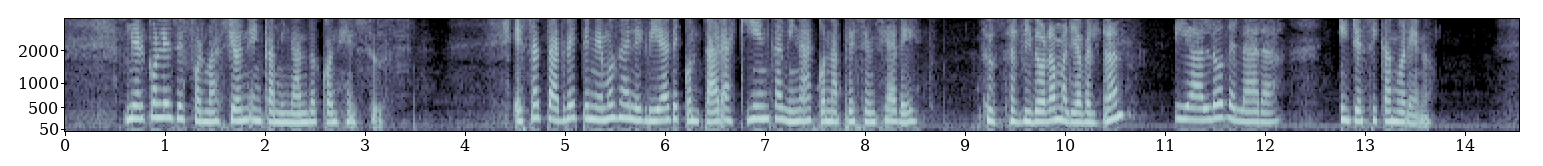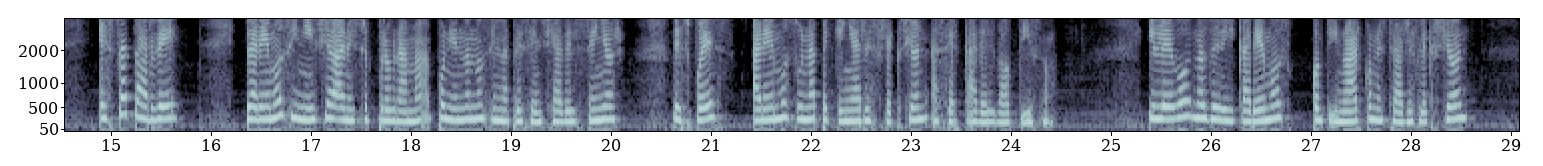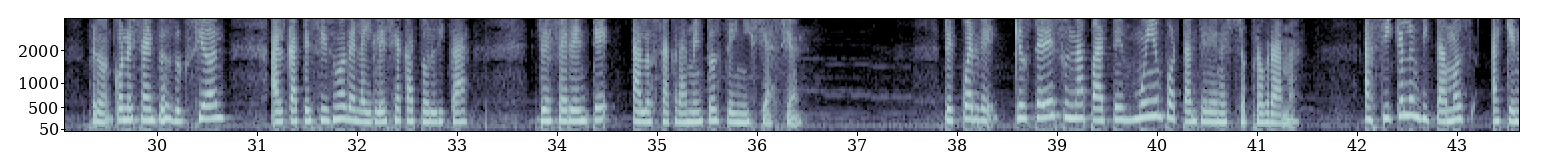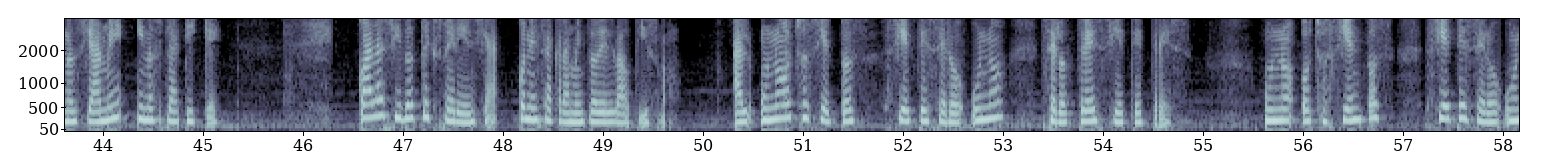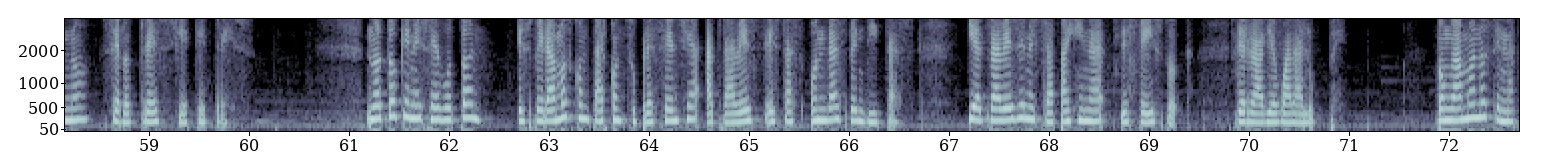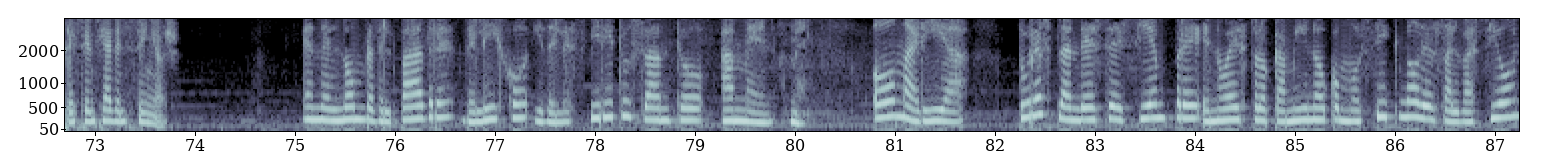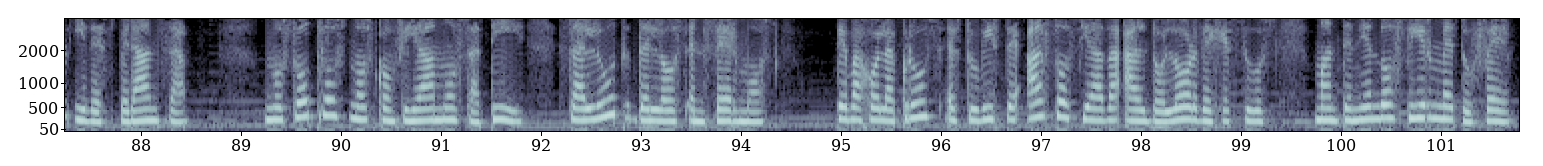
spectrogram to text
Miércoles de Formación Encaminando con Jesús. Esta tarde tenemos la alegría de contar aquí en cabina con la presencia de Su servidora María Beltrán. y Alo de Lara y Jessica Moreno. Esta tarde daremos inicio a nuestro programa poniéndonos en la presencia del Señor. Después haremos una pequeña reflexión acerca del bautismo. Y luego nos dedicaremos a continuar con nuestra reflexión, perdón, con nuestra introducción al catecismo de la Iglesia Católica referente a los sacramentos de iniciación. Recuerde que usted es una parte muy importante de nuestro programa, así que lo invitamos a que nos llame y nos platique. ¿Cuál ha sido tu experiencia con el sacramento del bautismo? Al 1-800-701-0373. 1-800-701-0373. No toquen ese botón. Esperamos contar con su presencia a través de estas ondas benditas y a través de nuestra página de Facebook de Radio Guadalupe. Pongámonos en la presencia del Señor. En el nombre del Padre, del Hijo y del Espíritu Santo. Amén. Amén. Oh María, tú resplandeces siempre en nuestro camino como signo de salvación y de esperanza. Nosotros nos confiamos a ti, salud de los enfermos, que bajo la cruz estuviste asociada al dolor de Jesús, manteniendo firme tu fe.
